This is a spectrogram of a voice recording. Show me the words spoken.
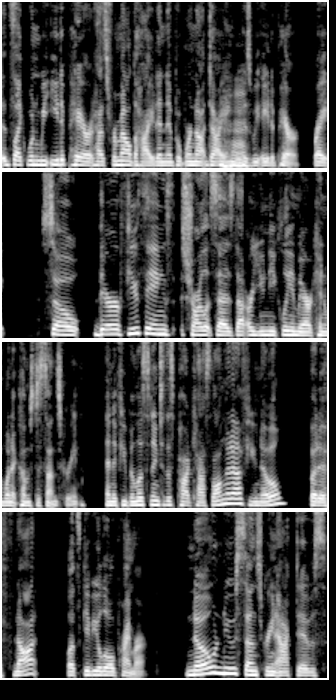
It's like when we eat a pear, it has formaldehyde in it, but we're not dying Mhm. because we ate a pear, right? So there are a few things Charlotte says that are uniquely American when it comes to sunscreen. And if you've been listening to this podcast long enough, you know. But if not, let's give you a little primer. No new sunscreen actives,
